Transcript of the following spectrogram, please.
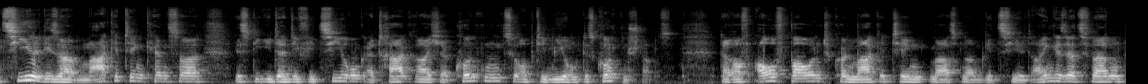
Ziel dieser Marketing-Kennzahl ist die Identifizierung ertragreicher Kunden zur Optimierung des Kundenstamms. Darauf aufbauend können Marketingmaßnahmen gezielt eingesetzt werden.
